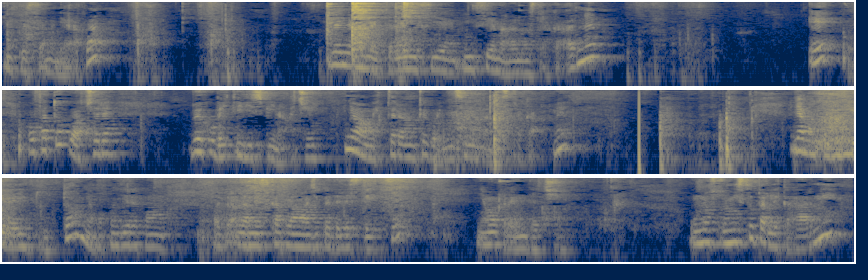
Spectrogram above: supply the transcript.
In questa maniera qua le andiamo a mettere insieme, insieme alla nostra carne. E ho fatto cuocere due cubetti di spinaci. Andiamo a mettere anche quelli insieme alla nostra carne. Andiamo a condire il tutto. Andiamo a condire con la mia scatola magica delle spezie. Andiamo a prenderci un nostro misto per le carni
